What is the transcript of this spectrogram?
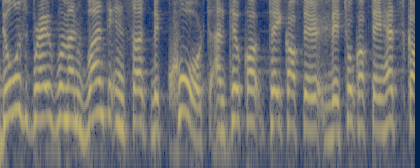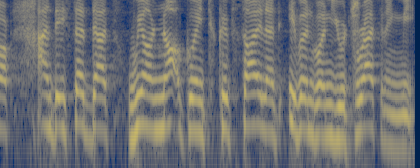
those brave women went inside the court and took off, take off their, they took off their headscarf and they said that we are not going to keep silent even when you're threatening me.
